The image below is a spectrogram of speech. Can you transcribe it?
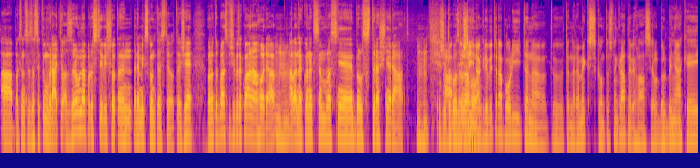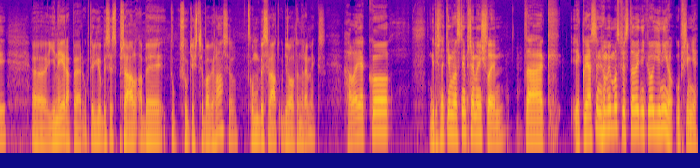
a pak jsem se zase k tomu vrátil a zrovna prostě vyšel ten remix contest, jo. Takže ono to byla spíš jako taková náhoda, Mhm. ale nakonec jsem vlastně byl strašně rád, Mhm. že A to bylo zrovna ještě jinak, kdyby teda Polí ten, tu, ten remix contest tenkrát nevyhlásil, byl by nějaký uh, jiný rapper, u kterého by si spřál, aby tu soutěž třeba vyhlásil? Komu bys rád udělal ten remix? Ale jako, když nad tím vlastně přemýšlím, tak jako já si neumím moc představit nikoho jiného, upřímně.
